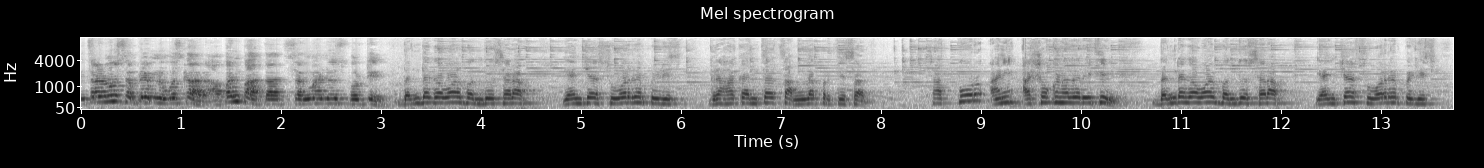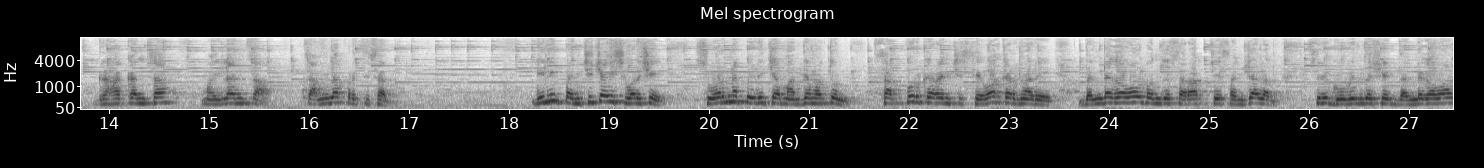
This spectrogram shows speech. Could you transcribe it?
मित्रांनो सप्रेम नमस्कार. आपण पाहतात सन्मान न्यूज फोर्टीन दंडगवळ बंधू सराफ यांच्या सुवर्ण पिढीस ग्राहकांचा चांगला प्रतिसाद. सातपूर आणि अशोकनगर येथील दंडगवळ बंधू सराफ यांच्या सुवर्ण पिढीस ग्राहकांचा महिलांचा चांगला प्रतिसाद. गेली पंचेचाळीस वर्षे सुवर्ण पिढीच्या माध्यमातून सातपूरकरांची सेवा करणारे दंडगवाळ बंधू सराफचे संचालक श्री गोविंद शेठ दंडगवाळ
